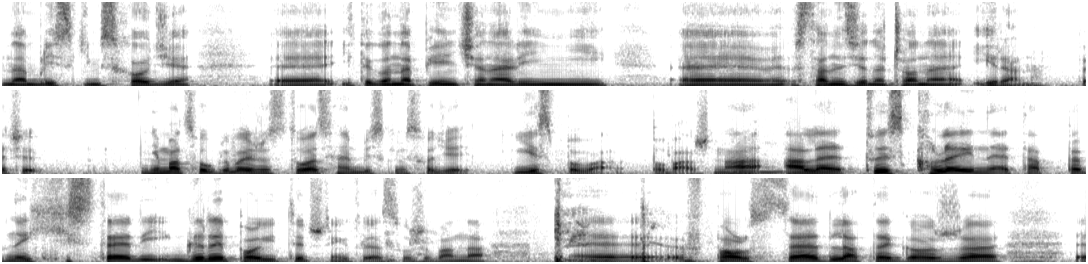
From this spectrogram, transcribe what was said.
na Bliskim Wschodzie e, i tego napięcia na linii e, Stany Zjednoczone-Iran? Znaczy, nie ma co ukrywać, że sytuacja na Bliskim Wschodzie jest powa- poważna, ale tu jest kolejny etap pewnej histerii i gry politycznej, która jest używana e, w Polsce, dlatego że e,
